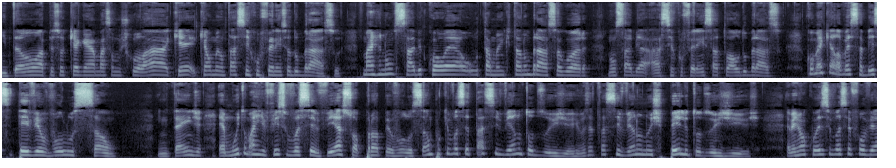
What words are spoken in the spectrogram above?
Então, a pessoa que quer ganhar massa muscular, quer, quer aumentar a circunferência do braço, mas não sabe qual é o tamanho que está no braço agora, não sabe a, a circunferência atual do braço. Como é que ela vai saber se teve evolução? Entende? É muito mais difícil você ver a sua própria evolução porque você está se vendo todos os dias, você está se vendo no espelho todos os dias. É a mesma coisa se você for ver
